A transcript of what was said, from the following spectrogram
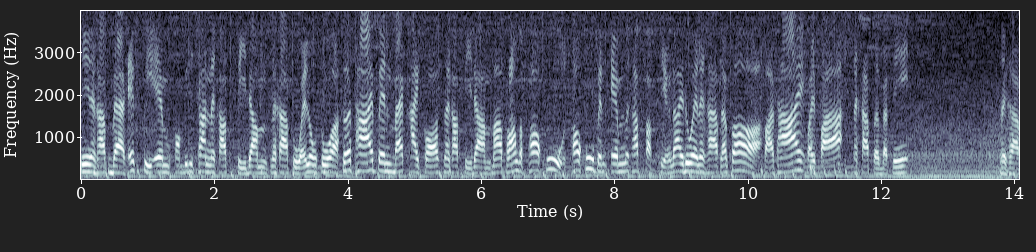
นี่นะครับแบก X4M Competition นะครับสีดำนะครับสวยลงตัวเกิร์ท้ายเป็น Black High Gloss นะครับสีดำมาพร้อมกับท่อคู่ ท่อคู่เป็น M นะครับปรับเสียงได้ด้วยนะครับแล้วก็ฝาท้ายไฟฟ้านะครับเปิดแบบนี้นะครับ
